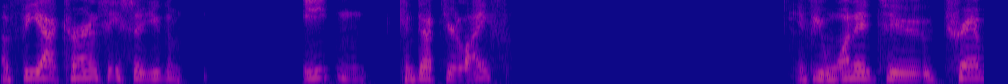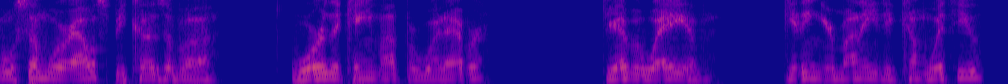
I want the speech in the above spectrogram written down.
of fiat currency so you can eat and conduct your life? If you wanted to travel somewhere else because of a war that came up or whatever, do you have a way of getting your money to come with you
